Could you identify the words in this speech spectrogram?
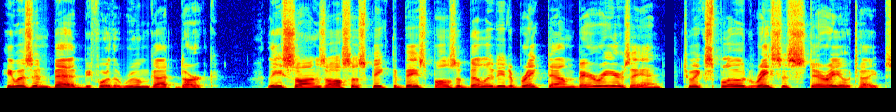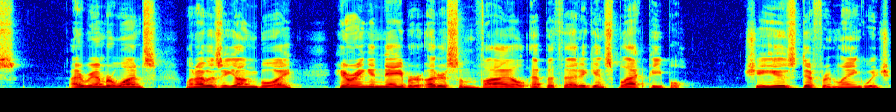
he was in bed before the room got dark. These songs also speak to baseball's ability to break down barriers and to explode racist stereotypes. I remember once, when I was a young boy, hearing a neighbor utter some vile epithet against black people. She used different language.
